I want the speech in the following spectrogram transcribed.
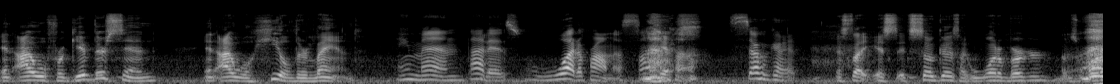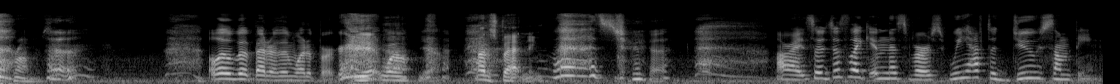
and I will forgive their sin, and I will heal their land. Amen. That is what a promise. Yes. so good. It's like it's it's so good. It's like what a burger, but it's what a promise. a little bit better than what a burger. Yeah, well, yeah, not as fattening. That's true. All right, so just like in this verse, we have to do something.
